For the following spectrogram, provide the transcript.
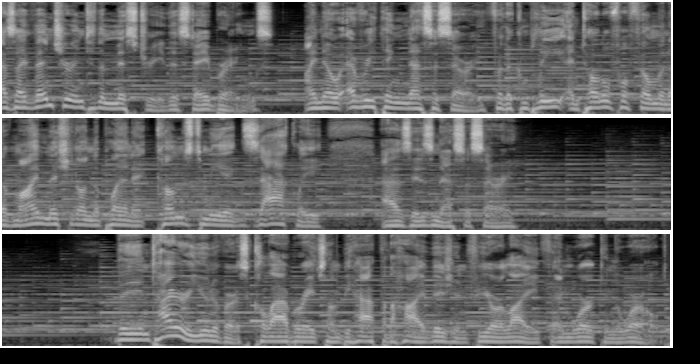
As I venture into the mystery this day brings, I know everything necessary for the complete and total fulfillment of my mission on the planet comes to me exactly as is necessary. The entire universe collaborates on behalf of the high vision for your life and work in the world.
